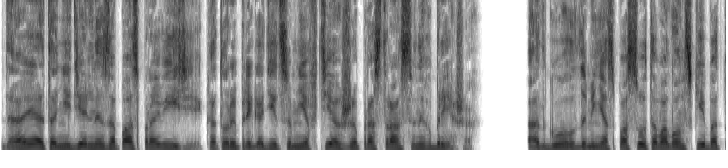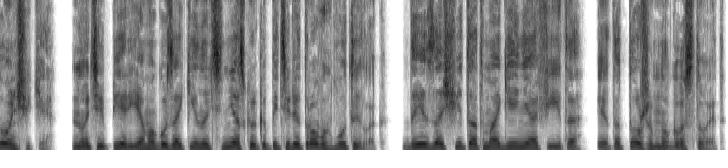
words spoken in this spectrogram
Да это недельный запас провизии, который пригодится мне в тех же пространственных брешах. От голода меня спасут авалонские батончики, но теперь я могу закинуть несколько пятилитровых бутылок. Да и защита от магии неофита — это тоже многого стоит.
